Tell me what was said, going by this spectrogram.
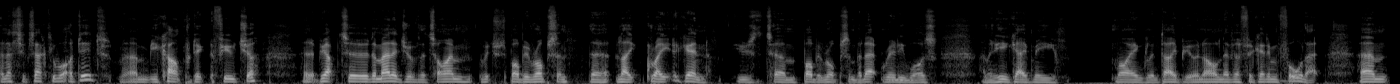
and that's exactly what I did. Um, you can't predict the future, and it'd be up to the manager of the time, which was Bobby Robson, the late great again. Used the term Bobby Robson, but that really was. I mean, he gave me my England debut, and I'll never forget him for that. Um,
